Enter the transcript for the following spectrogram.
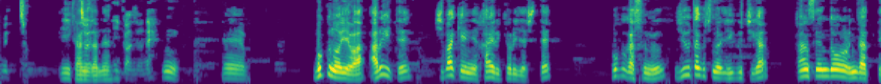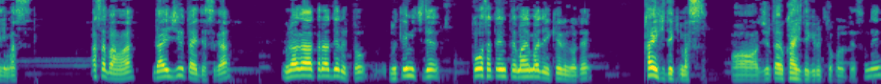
めっちゃいい感じだね。いい感じだね。うん。えー僕の家は歩いて千葉県に入る距離でして、僕が住む住宅地の入り口が幹線道路になっています。朝晩は大渋滞ですが、裏側から出ると抜け道で交差点手前まで行けるので、回避できます。ああ、渋滞を回避できるということですね。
